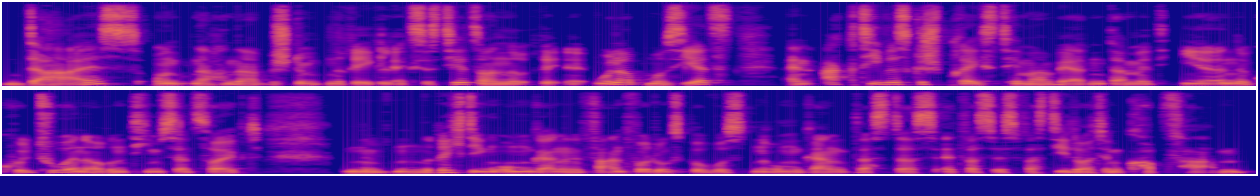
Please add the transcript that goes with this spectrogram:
da ist und nach einer bestimmten Regel existiert, sondern Urlaub muss jetzt ein aktives Gesprächsthema werden, damit ihr eine Kultur in euren Teams erzeugt, einen, einen richtigen Umgang, einen verantwortungsbewussten Umgang, dass das etwas ist, was die Leute im Kopf haben.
